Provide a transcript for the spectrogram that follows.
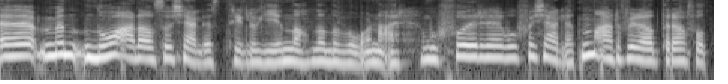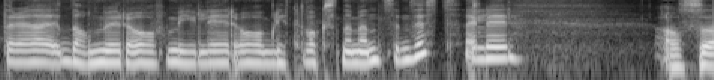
Eh, men nå er det altså kjærlighetstrilogien da, denne våren er. Hvorfor, hvorfor kjærligheten? Er det fordi at dere har fått dere damer og familier og blitt voksne menn siden sist, eller? Altså,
